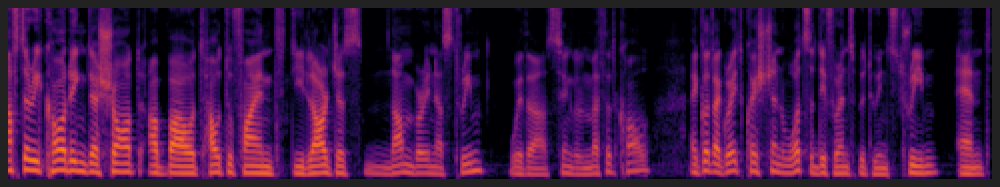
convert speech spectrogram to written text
After recording the short about how to find the largest number in a stream with a single method call, I got a great question. What's the difference between stream and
